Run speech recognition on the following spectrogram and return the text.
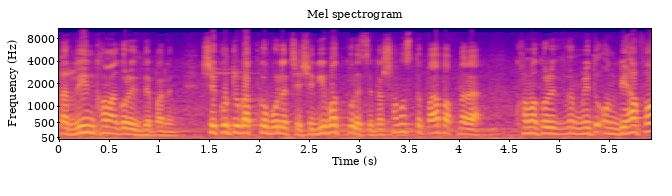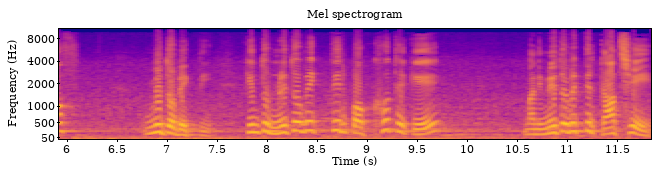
তার ঋণ ক্ষমা করে দিতে পারেন। সে কটুবাক্য বলেছে, সে গিবত করেছে, তার সমস্ত পাপ আপনারা ক্ষমা করে দিতে মৃত অন বিহাফ অফ মৃত ব্যক্তি। কিন্তু মৃত ব্যক্তির পক্ষ থেকে মানে মৃত ব্যক্তির কাছে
